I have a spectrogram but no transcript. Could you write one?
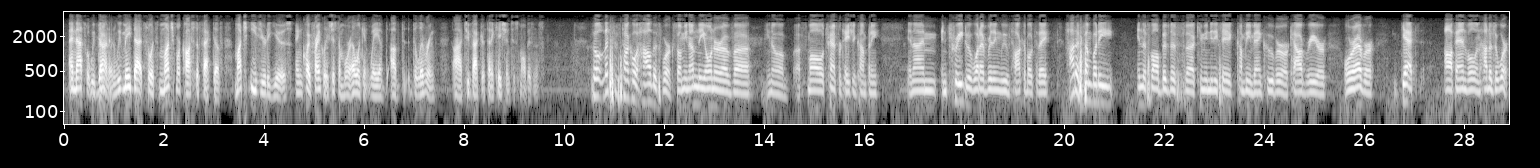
And that's what we've done. And we've made that so it's much more cost effective, much easier to use, and quite frankly, it's just a more elegant way of, of d- delivering uh, two-factor authentication to small business. So let's just talk about how this works. So I mean, I'm the owner of uh, you know a, a small transportation company, and I'm intrigued with what everything we've talked about today. How does somebody in the small business uh, community, say a company in Vancouver or Calgary or, or wherever, get AuthAnvil, and how does it work?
